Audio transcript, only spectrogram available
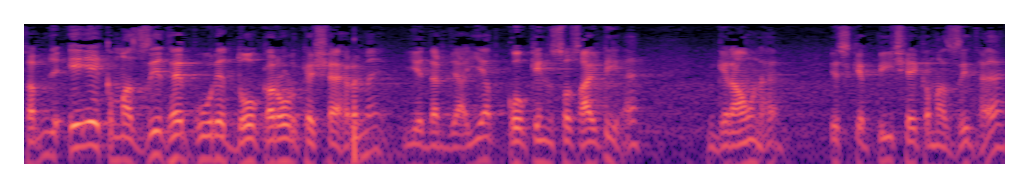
سمجھے؟ ایک مسجد ہے پورے دو کروڑ کے شہر میں یہ در جائیے اب کوکن سوسائٹی ہے۔ گراؤنڈ ہے، اس کے پیچھے ایک مسجد ہے،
